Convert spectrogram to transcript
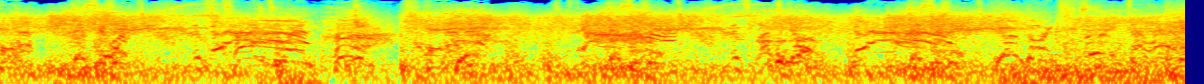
This is it! It's time to end! This is it! It's let's go! This is it! You're going straight to hell!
